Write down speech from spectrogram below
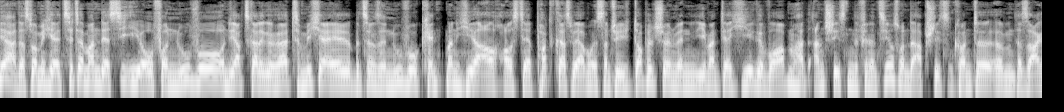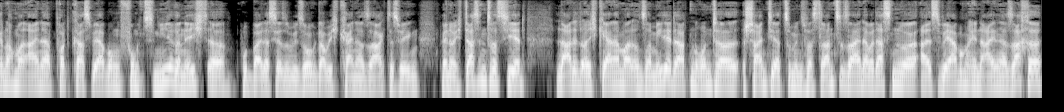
Ja, das war Michael Zittermann, der CEO von Nuvo. Und ihr habt es gerade gehört, Michael bzw. Nuvo kennt man hier auch aus der Podcast-Werbung. Ist natürlich doppelt schön, wenn jemand, der hier geworben hat, anschließend eine Finanzierungsrunde abschließen konnte. Ähm, da sage nochmal einer, Podcast-Werbung funktioniere nicht. Äh, wobei das ja sowieso, glaube ich, keiner sagt. Deswegen, wenn euch das interessiert, ladet euch gerne mal unsere Mediadaten runter. Scheint ja zumindest was dran zu sein. Aber das nur als Werbung in einer Sache.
